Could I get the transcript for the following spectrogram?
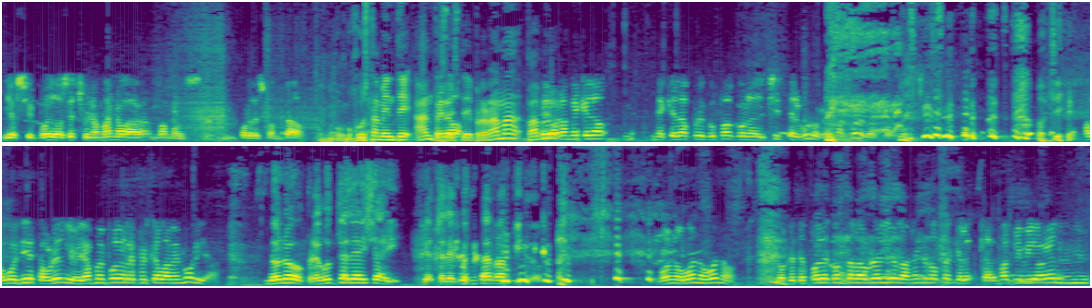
yo si puedo os echo una mano, a- vamos, por descontado. Justamente antes Pero- de este programa, Pero Pablo. ahora me he quedado, me he quedado preocupado con el chiste del burro, que no me acuerdo. Oye, A buen 10, Aurelio, ya me puede refrescar la memoria. No, no, pregúntale a Isaí, que te le cuenta rápido. Bueno, bueno, bueno. Lo que te puede contar Aurelio, la anécdota que, le- que además vivió él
